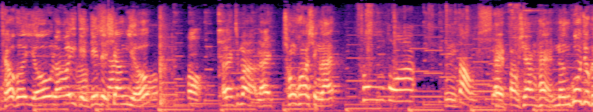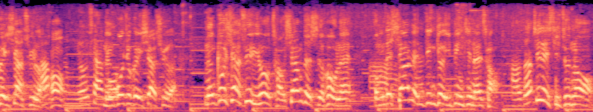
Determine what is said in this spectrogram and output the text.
调和油，然后一点点的香油，好，来金宝来葱花醒来，葱花，嗯，爆香，哎，爆香，嘿，冷锅就可以下去了，哈，冷油下锅，冷锅就可以下去了，冷锅下去以后炒香的时候呢，我们的虾仁丁就一并进来炒，好的，这个时阵哦，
